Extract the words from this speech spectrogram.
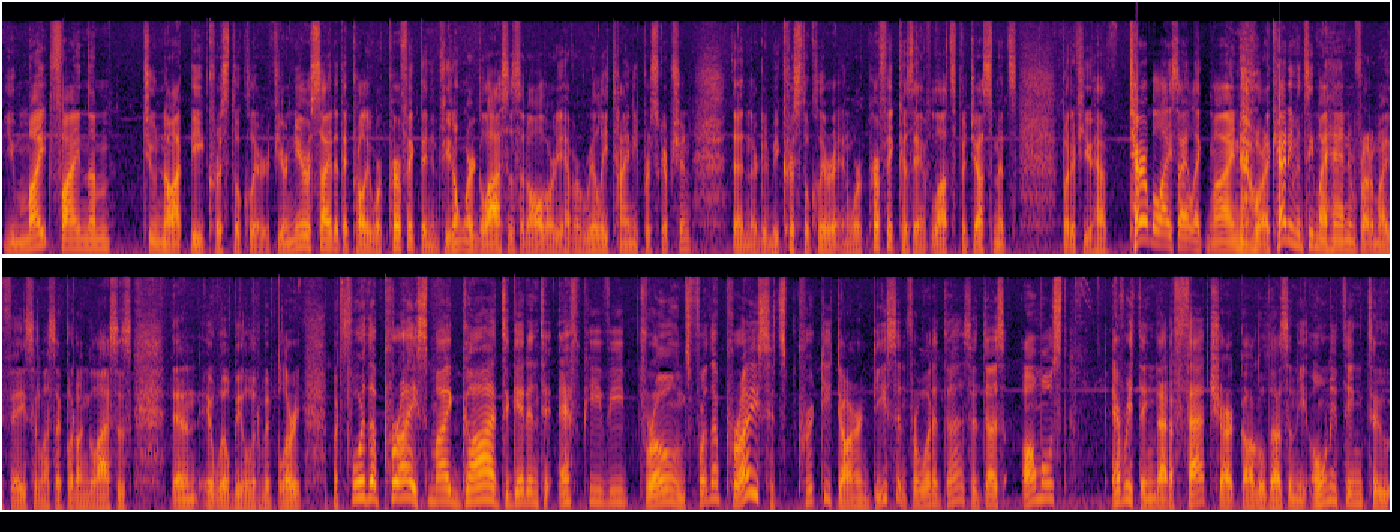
you might find them to not be crystal clear. If you're nearsighted, they probably work perfect. And if you don't wear glasses at all, or you have a really tiny prescription, then they're gonna be crystal clear and work perfect because they have lots of adjustments. But if you have terrible eyesight like mine, where I can't even see my hand in front of my face unless I put on glasses, then it will be a little bit blurry. But for the price, my God, to get into FPV drones, for the price, it's pretty darn decent for what it does. It does almost everything that a Fat Shark goggle does, and the only thing to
